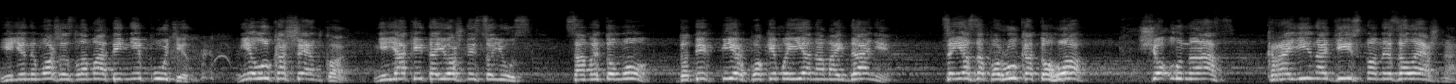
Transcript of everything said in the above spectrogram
Її не може зламати ні Путін, ні Лукашенко, ніякий тайожний союз. Саме тому до тих пір, поки ми є на Майдані, це є запорука того, що у нас країна дійсно незалежна,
